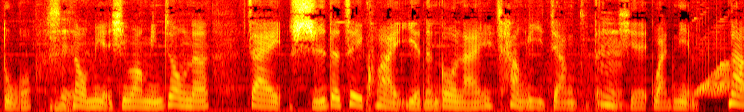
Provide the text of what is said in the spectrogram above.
多。是，那我们也希望民众呢，在食的这一块也能够来倡议这样子的一些观念。那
